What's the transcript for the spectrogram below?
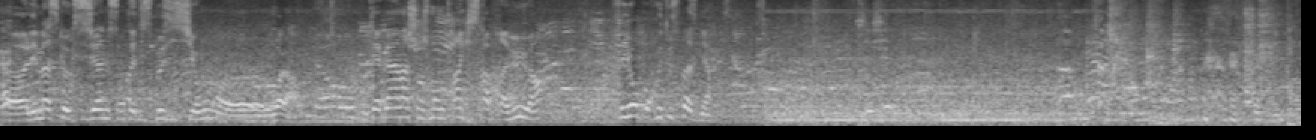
Euh, les masques oxygène sont à disposition, euh, voilà. Donc il y a quand même un changement de train qui sera prévu. Hein. Prions pour que tout se passe bien.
